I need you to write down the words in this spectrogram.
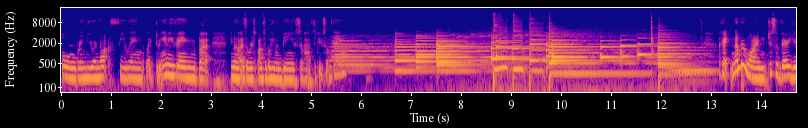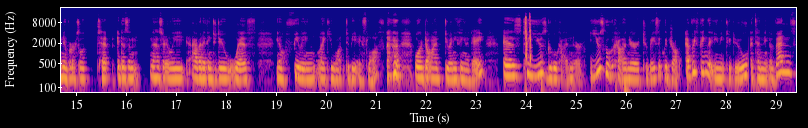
or when you're not feeling like doing anything, but you know, as a responsible human being, you still have to do something. Number one, just a very universal tip. It doesn't necessarily have anything to do with you know, feeling like you want to be a sloth or don't want to do anything in a day is to use Google Calendar. Use Google Calendar to basically drop everything that you need to do, attending events,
